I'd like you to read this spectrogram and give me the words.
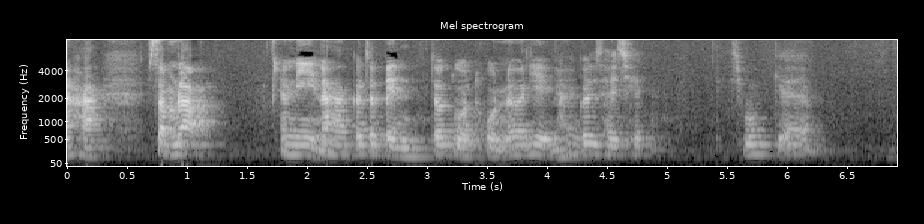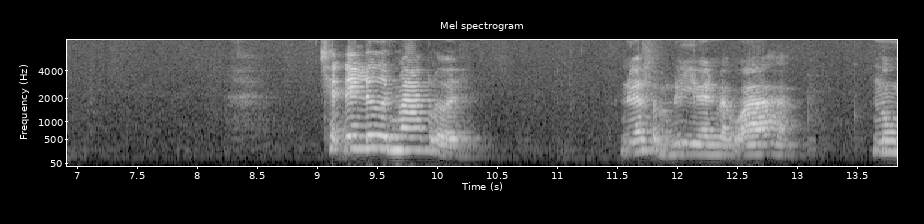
นะคะสำหรับอันนี้นะคะก็จะเป็นเจ้าตัวโทนเนอร์เองนะคะก็จะใช้เช็ดช่วงแก้มเช็ดได้ลื่นมากเลย เนื้อสำลีเป็นแบบว่านุ่ม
